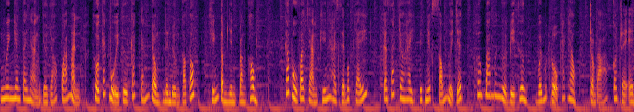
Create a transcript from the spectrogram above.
nguyên nhân tai nạn do gió quá mạnh, thổi các bụi từ các cánh đồng lên đường cao tốc, khiến tầm nhìn bằng không. Các vụ va chạm khiến hai xe bốc cháy. Cảnh sát cho hay ít nhất 6 người chết, hơn 30 người bị thương với mức độ khác nhau, trong đó có trẻ em.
